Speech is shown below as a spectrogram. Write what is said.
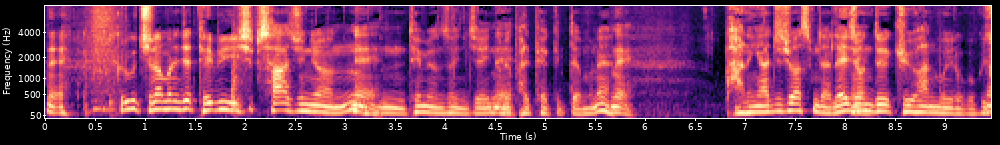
네. 그리고 지난번에 이제 데뷔 24주년 네. 음, 되면서 이제 이 노래 네. 발표했기 때문에 네. 반응이 아주 좋았습니다. 레전드 네. 귀환 뭐 이러고 그죠?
